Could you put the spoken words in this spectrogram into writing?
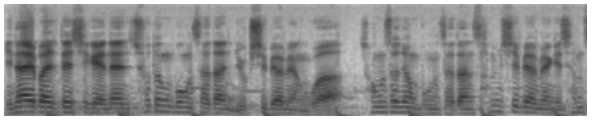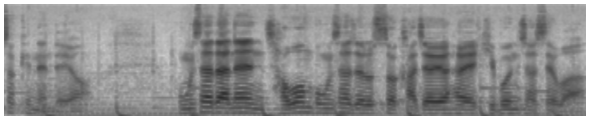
이날 발대식에는 초등 봉사단 60여 명과 청소년 봉사단 30여 명이 참석했는데요. 봉사단은 자원봉사자로서 가져야 할 기본 자세와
